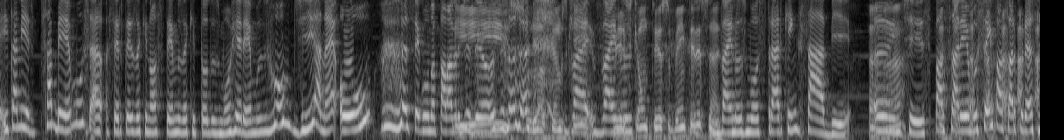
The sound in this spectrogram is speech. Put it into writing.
É, Itamir, sabemos a certeza que nós temos aqui todos morreremos um dia, né? Ou, segundo a palavra Isso, de Deus, nós temos que vai, vai verificar nos, um texto bem interessante. Vai nos mostrar, quem sabe, Uhum. Antes passaremos sem passar por essa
